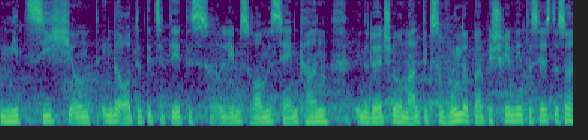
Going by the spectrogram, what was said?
mit sich und in der Authentizität des Lebensraumes sein kann, in der deutschen Romantik so wunderbar beschrieben. Das heißt also,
